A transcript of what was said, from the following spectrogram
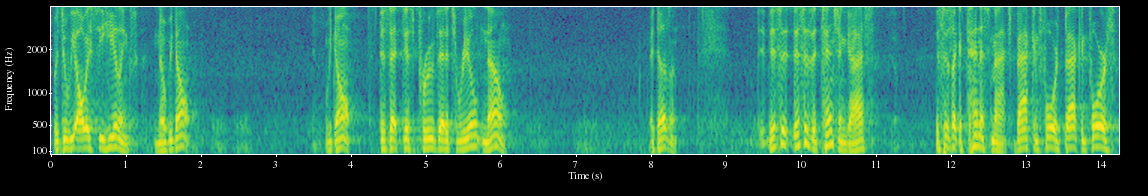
But do we always see healings? No, we don't. We don't. Does that disprove that it's real? No. It doesn't. This is, this is a tension, guys. This is like a tennis match, back and forth, back and forth.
